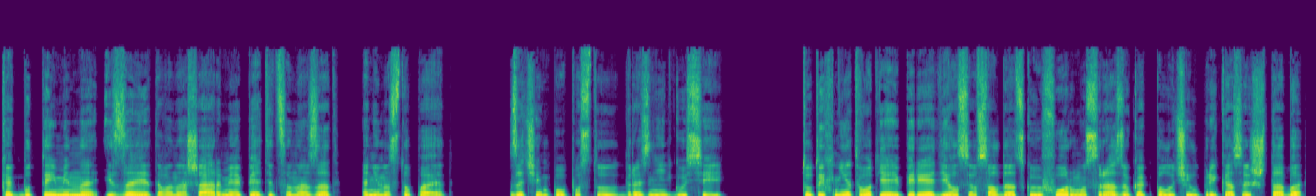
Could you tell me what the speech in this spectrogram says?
Как будто именно из-за этого наша армия пятится назад, а не наступает. Зачем попусту дразнить гусей? Тут их нет, вот я и переоделся в солдатскую форму сразу, как получил приказ из штаба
